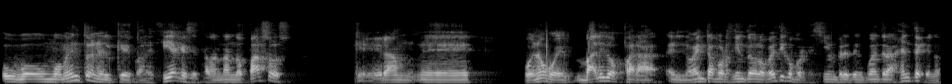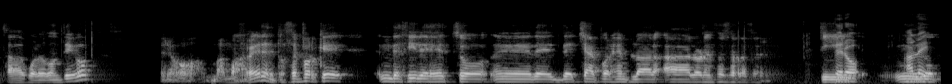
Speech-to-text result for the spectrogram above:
hubo un momento en el que parecía que se estaban dando pasos que eran, eh, bueno, pues válidos para el 90% de los béticos, porque siempre te encuentras gente que no está de acuerdo contigo. Pero vamos a ver, entonces, ¿por qué decides esto eh, de, echar, por ejemplo, a, Lorenzo Serraferre? pero, Ale,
